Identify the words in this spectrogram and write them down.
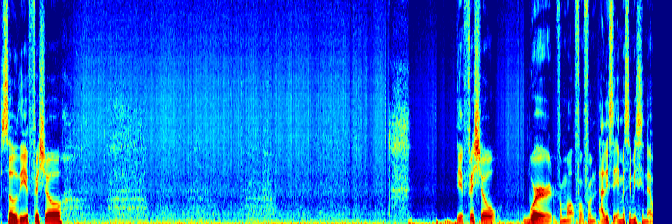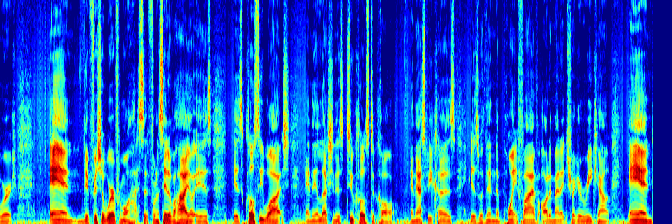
So the official. The official word from, from, from at least the MSNBC network and the official word from Ohio, from the state of Ohio is is closely watched and the election is too close to call. And that's because it is within the 0.5 automatic trigger recount, and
